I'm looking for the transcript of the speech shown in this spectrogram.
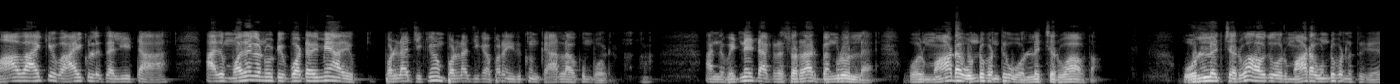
மாவாக்கி வாய்க்குள்ளே தள்ளிட்டா அது முதக நூட்டி போட்டதுமே அது பொள்ளாச்சிக்கும் பொள்ளாச்சிக்கு அப்புறம் இதுக்கும் கேரளாவுக்கும் போடும் அந்த வெட்டினரி டாக்டர் சொல்கிறார் பெங்களூரில் ஒரு மாடை உண்டு பண்ணுறதுக்கு ஒரு லட்ச ரூபா ஆகுதான். ஒரு லட்ச ரூபா ஆகுது ஒரு மாடை உண்டு பண்ணுறதுக்கு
